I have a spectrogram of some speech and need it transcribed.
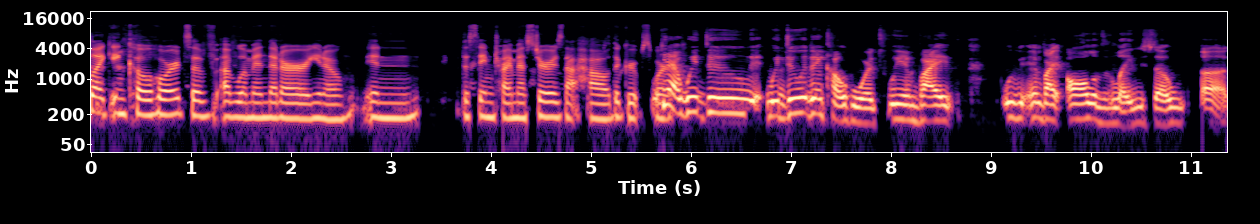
like in cohorts of of women that are you know in the same trimester is that how the groups work yeah we do we do it in cohorts we invite we invite all of the ladies, so uh,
